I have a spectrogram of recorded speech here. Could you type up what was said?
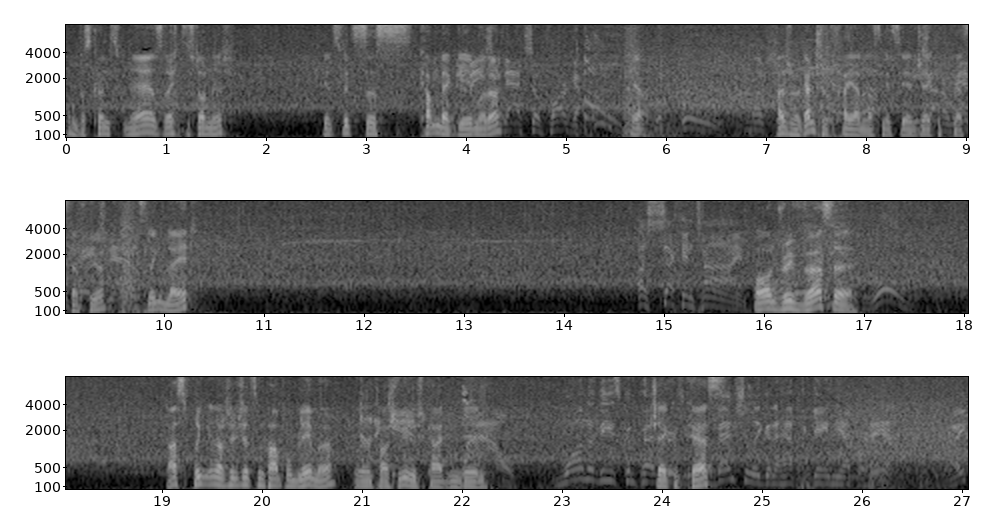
Oh, das könnte... Ne, das rächt sich doch nicht. Jetzt wird's das Comeback geben, oder? Amazing Kann ich mal ganz schön feiern lassen jetzt hier Jacob Quest dafür. Slingblade. Und Reversal. Das bringt ihm natürlich jetzt ein paar Probleme oder ein paar Schwierigkeiten, den Jacob Cass. eventually going to have to gain the upper hand, right?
